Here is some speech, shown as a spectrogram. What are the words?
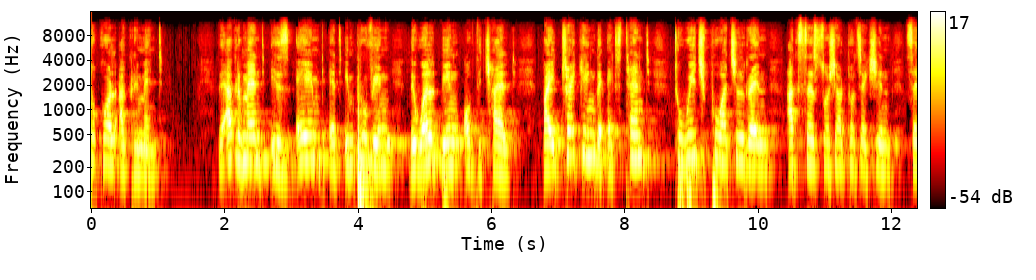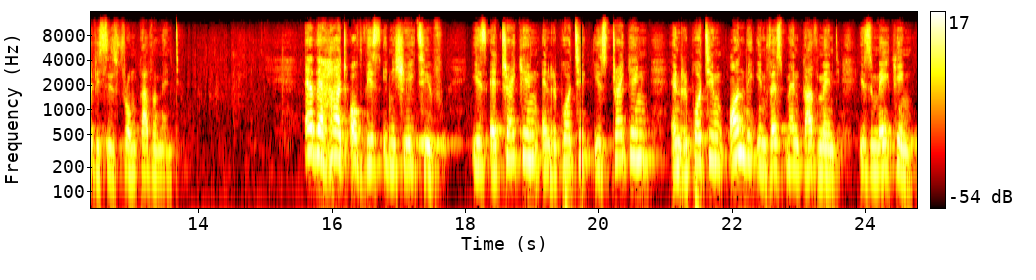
protocol agreement. The agreement is aimed at improving the well being of the child by tracking the extent to which poor children access social protection services from government. At the heart of this initiative is a tracking and reporting is tracking and reporting on the investment government is making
